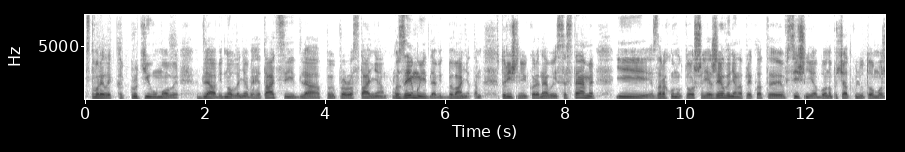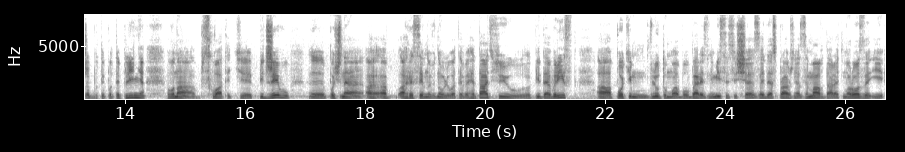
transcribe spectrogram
створили круті умови для відновлення вегетації, для проростання озимої, для відбивання там торічної кореневої системи. І за рахунок того, що є живлення, наприклад, е, в січні або на початку лютого може бути потепління, вона схватить е, підживу, е, почне агресивно відновлювати вегетацію, піде в ріст, а потім в лютому або в березні місяці ще зайде справжня зима, вдарять морози, і в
